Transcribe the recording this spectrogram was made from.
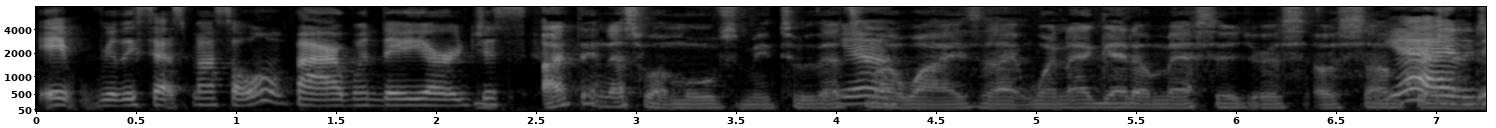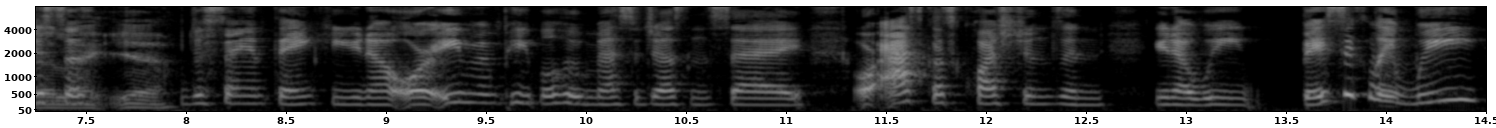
it really sets my soul on fire when they are just I think that's what moves me too. That's Yeah. my why. It's like when I get a message or or something. Yeah, and just a- like, yeah. just saying thank you, you know, or even people who message us and say or ask us questions and you know, we basically we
